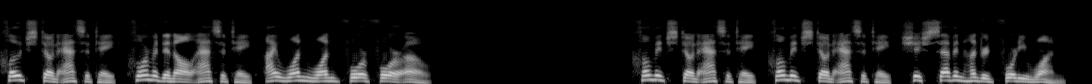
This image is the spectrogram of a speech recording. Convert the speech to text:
Clogestone acetate, chlormadinol acetate, I11440 Clomegestone acetate, clomidgestone acetate, Shish 741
